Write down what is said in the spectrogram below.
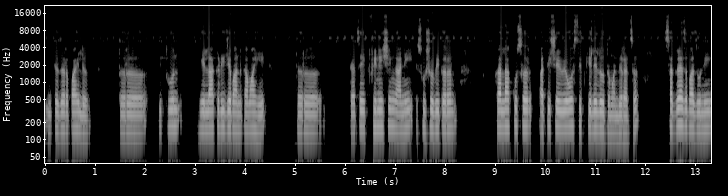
इथं जर पाहिलं तर इथून हे लाकडी जे बांधकाम आहे तर त्याचं एक फिनिशिंग आणि सुशोभीकरण कलाकुसर अतिशय व्यवस्थित केलेलं होतं मंदिराचं. सगळ्याच बाजूनी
